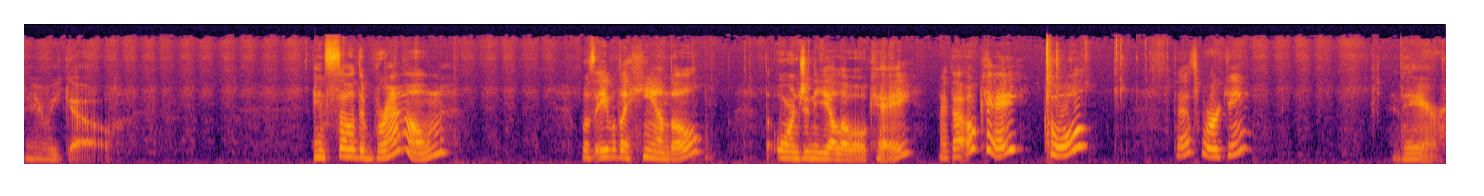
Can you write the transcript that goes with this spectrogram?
There we go. And so the brown was able to handle the orange and the yellow okay. I thought, okay, cool. That's working. There.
